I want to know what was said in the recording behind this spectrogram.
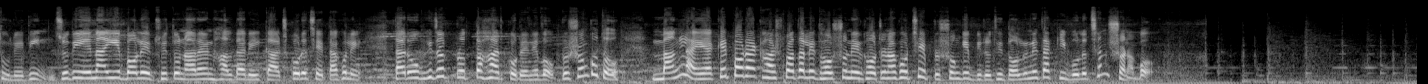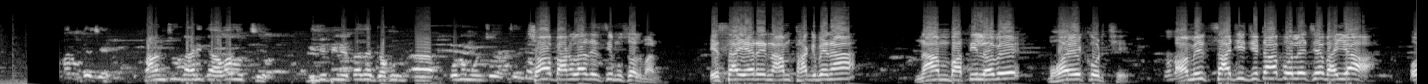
তুলে দিন। যদি এনআইএ বলে ধৃত নারায়ণ হালদার এই কাজ করেছে তাহলে তার অভিযোগ প্রত্যাহার করে নেব। প্রসঙ্গত বাংলায় একের পর এক হাসপাতালে ধর্ষণের ঘটনা ঘটছে। প্রসঙ্গে বিরোধী দলনেতা কি বলেছেন শোনাব। সব বাংলাদেশি মুসলমান। এসআইআর এ নাম থাকবে না নাম বাতিল হবে ভয়ে করছে। অমিত শাহজি যেটা বলেছে ভাইয়া ও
